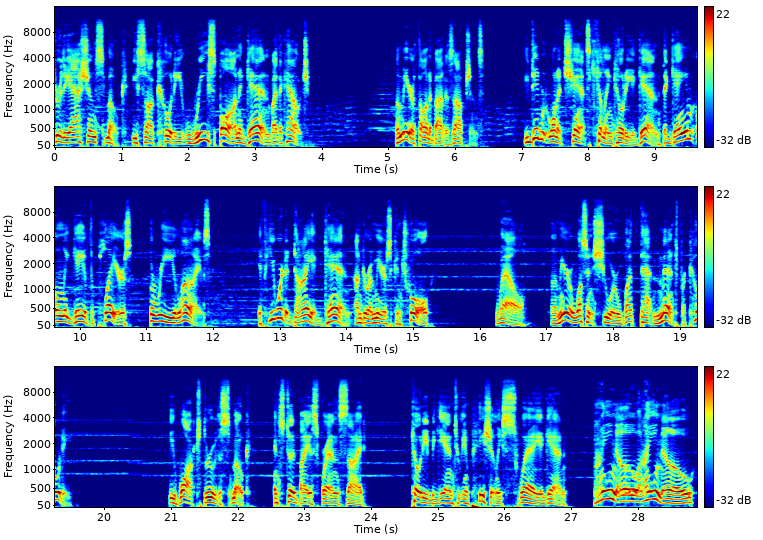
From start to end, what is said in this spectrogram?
Through the ashen smoke, he saw Cody respawn again by the couch. Amir thought about his options. He didn't want a chance killing Cody again. The game only gave the players three lives. If he were to die again under Amir's control, well, Amir wasn't sure what that meant for Cody. He walked through the smoke and stood by his friend's side. Cody began to impatiently sway again. "'I know, I know,'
